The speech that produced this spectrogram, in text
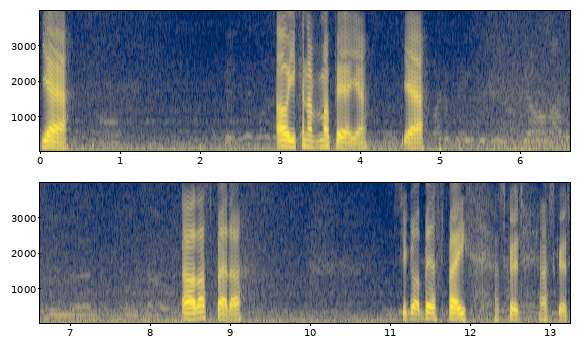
Yeah. or a bit. Oh, you can have them up here. Yeah. Yeah. Quite okay if you all out to on the side. Oh, that's better. So you've got a bit of space. That's good. That's good.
